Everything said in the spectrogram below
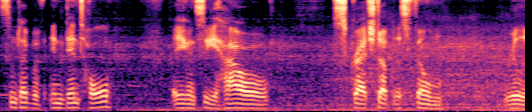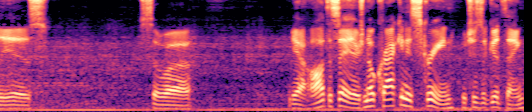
some type of indent hole. You can see how scratched up this film really is. So, uh, yeah, I'll have to say there's no crack in his screen, which is a good thing.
